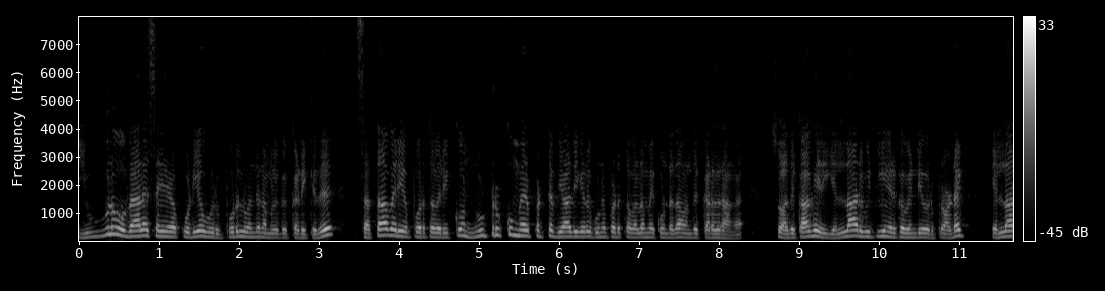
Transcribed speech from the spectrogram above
இவ்வளவு வேலை செய்யக்கூடிய ஒரு பொருள் வந்து நம்மளுக்கு கிடைக்குது. சத்தாவரியை பொறுத்த வரைக்கும் நூற்றுக்கும் மேற்பட்ட வியாதிகளை குணப்படுத்த வல்லமை கொண்டதா வந்து கருதுறாங்க. ஸோ அதுக்காக இது எல்லார் வீட்லயும் இருக்க வேண்டிய ஒரு ப்ராடக்ட் எல்லாரும்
